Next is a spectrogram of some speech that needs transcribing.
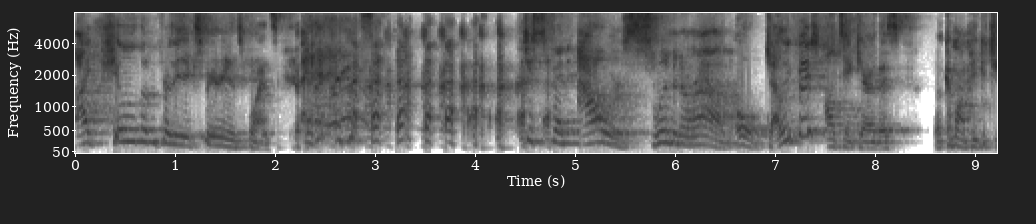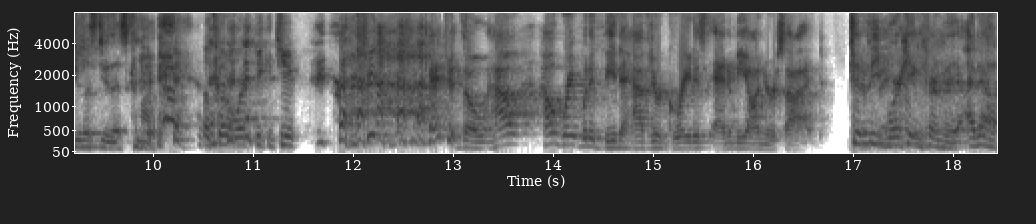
I kill them for the experience points. Just spend hours swimming around. Oh, jellyfish? I'll take care of this. Well, come on, Pikachu, let's do this. Come on. Let's go to work, Pikachu. You should catch it though. How how great would it be to have your greatest enemy on your side? To be working for me. I know.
